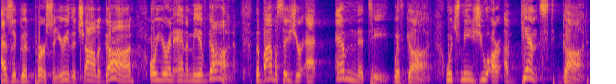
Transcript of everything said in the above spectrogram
as a good person. You're either child of God or you're an enemy of God. The Bible says you're at enmity with God, which means you are against God.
